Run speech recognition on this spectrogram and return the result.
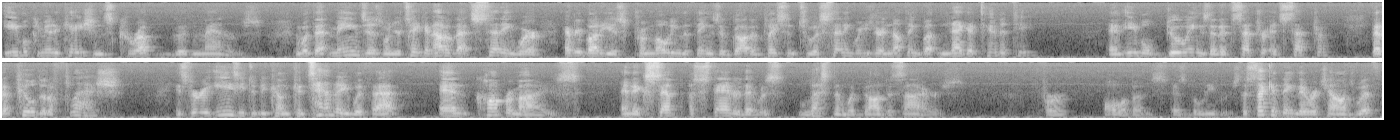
Evil communications corrupt good manners. And what that means is when you're taken out of that setting where everybody is promoting the things of God and placed into a setting where you hear nothing but negativity and evil doings and etc., etc., that appeal to the flesh, it's very easy to become contaminated with that and compromise and accept a standard that was less than what God desires for all of us as believers. The second thing they were challenged with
